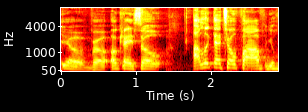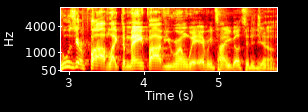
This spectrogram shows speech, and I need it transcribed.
Yo, bro. Okay, so I looked at your five. Who's your five? Like the main five you run with every time you go to the gym.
